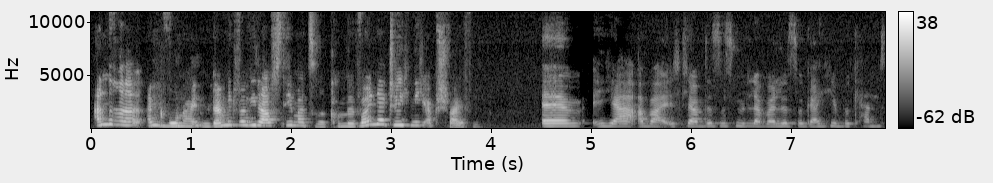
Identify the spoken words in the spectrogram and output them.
andere Angewohnheiten, damit wir wieder aufs Thema zurückkommen. Wir wollen natürlich nicht abschweifen. Ähm, ja, aber ich glaube, das ist mittlerweile sogar hier bekannt.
